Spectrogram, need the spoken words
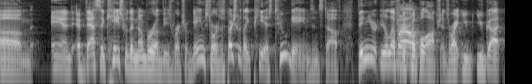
Um, and if that's the case with a number of these retro game stores, especially with like PS2 games and stuff, then you're, you're left with a couple options, right? You you've got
